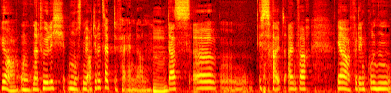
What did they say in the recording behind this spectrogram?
ja, und natürlich mussten wir auch die Rezepte verändern. Das äh, ist halt einfach, ja, für den Kunden,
